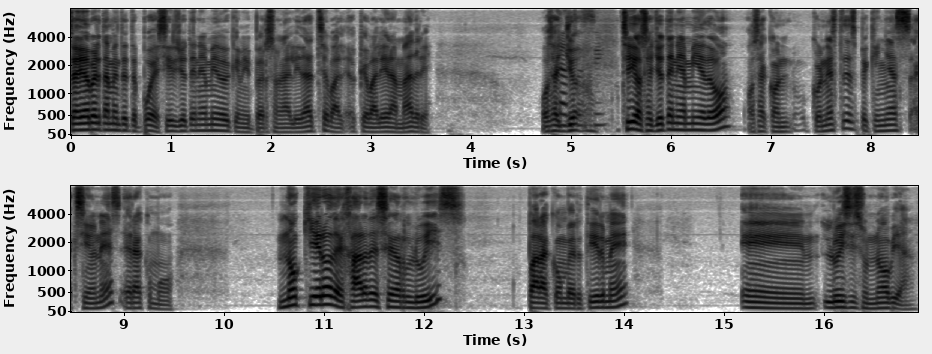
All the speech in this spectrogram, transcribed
O sea, yo abiertamente te puedo decir, yo tenía miedo de que mi personalidad se que valiera madre. O sea, yo... Sí? o sea, yo tenía miedo, o sea, con, con estas pequeñas acciones, era como, no quiero dejar de ser Luis para convertirme en Luis y su novia.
